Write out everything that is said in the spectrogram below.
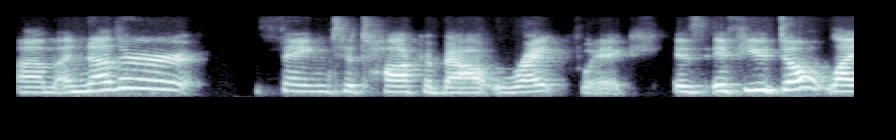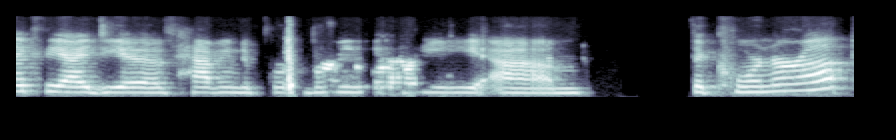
Um, another thing to talk about right quick is if you don't like the idea of having to bring the, um, the corner up,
